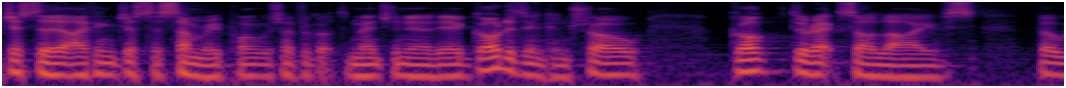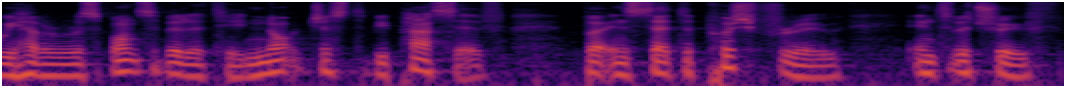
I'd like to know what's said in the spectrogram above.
just a, I think just a summary point which I forgot to mention earlier. God is in control. God directs our lives, but we have a responsibility not just to be passive, but instead to push through into the truth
